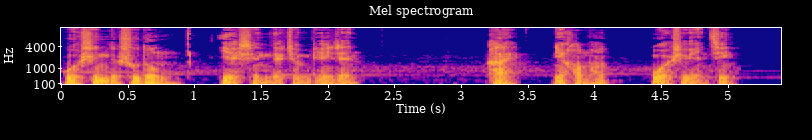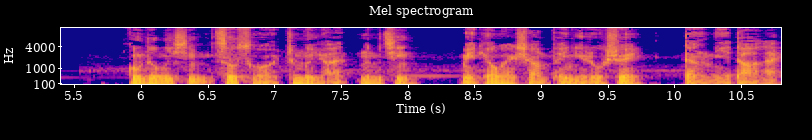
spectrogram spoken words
我是你的树洞，也是你的枕边人。嗨，你好吗？我是袁静。公众微信搜索“这么远那么近”，每天晚上陪你入睡，等你到来。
